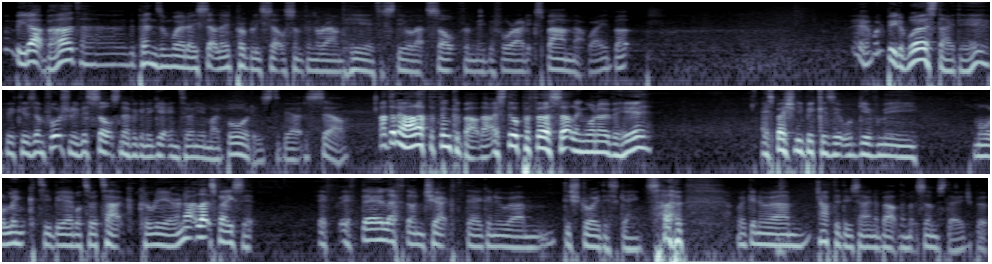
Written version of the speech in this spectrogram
Wouldn't be that bad. Uh, depends on where they settle. They'd probably settle something around here to steal that salt from me before I'd expand that way, but. Yeah, it wouldn't be the worst idea, because unfortunately this salt's never going to get into any of my borders to be able to sell. I don't know, I'll have to think about that. I still prefer settling one over here, especially because it will give me more link to be able to attack Korea. And uh, let's face it, if if they're left unchecked, they're going to um, destroy this game. So we're going to um, have to do something about them at some stage, but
